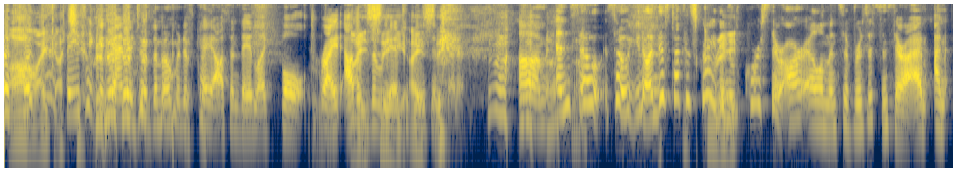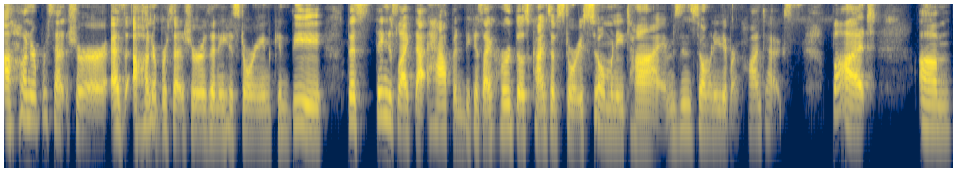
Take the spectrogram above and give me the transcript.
oh, I got they you. They take advantage of the moment of chaos and they like bolt right out of I the see, re-education center. Um, and so, so you know, and this stuff is great. great. and of course there are elements of resistance there. I'm, I'm 100% sure as 100% sure as any historian can be that things like that happen because I heard those kinds of stories so many times in so many different contexts. But um,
